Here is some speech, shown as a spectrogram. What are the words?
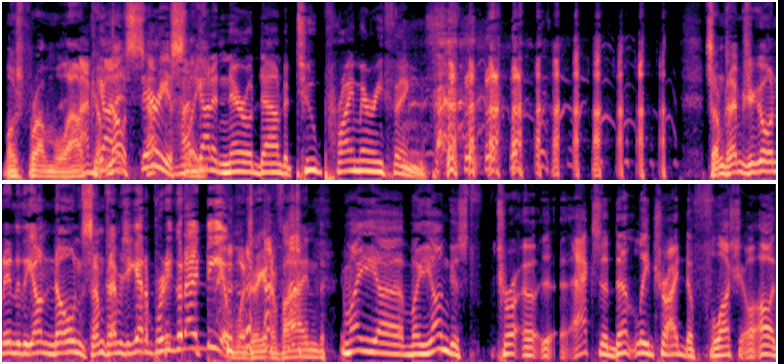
most probable outcome. no, it, seriously. I've got it narrowed down to two primary things. Sometimes you're going into the unknown. Sometimes you got a pretty good idea of what you're going to find. my uh, my youngest tr- uh, accidentally tried to flush. Oh,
